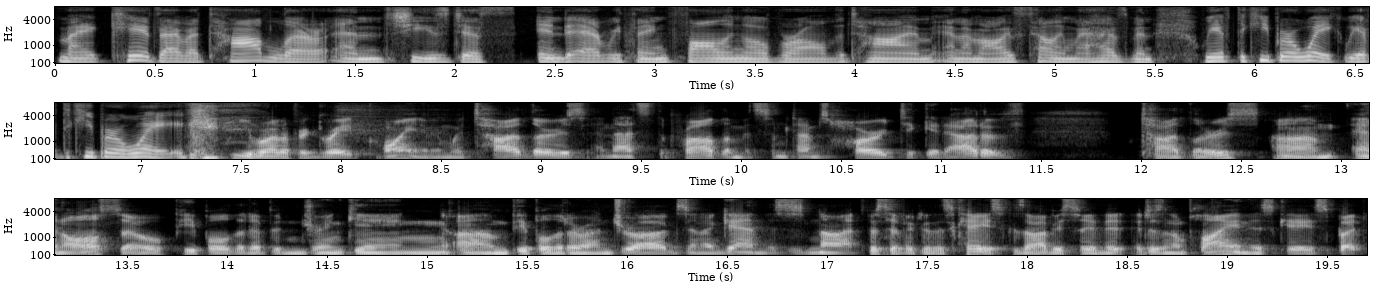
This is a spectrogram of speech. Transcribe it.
my kids. I have a toddler and she's just into everything, falling over all the time. And I'm always telling my husband, we have to keep her awake. We have to keep her awake. you brought up a great point. I mean, with toddlers, and that's the problem, it's sometimes hard to get out of toddlers um, and also people that have been drinking, um, people that are on drugs. And again, this is not specific to this case because obviously it doesn't apply in this case, but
